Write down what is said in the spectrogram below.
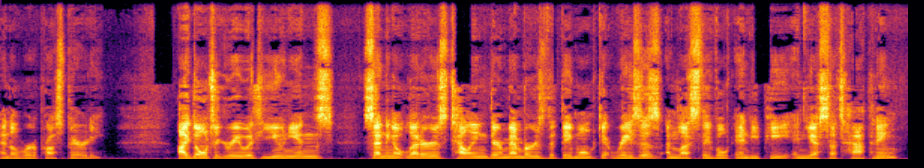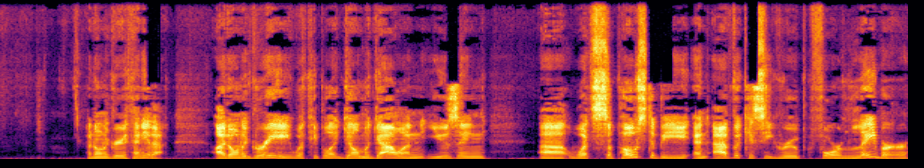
and Alberta prosperity. I don't agree with unions sending out letters telling their members that they won't get raises unless they vote NDP. And yes, that's happening. I don't agree with any of that. I don't agree with people like Gil McGowan using uh, what's supposed to be an advocacy group for labor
